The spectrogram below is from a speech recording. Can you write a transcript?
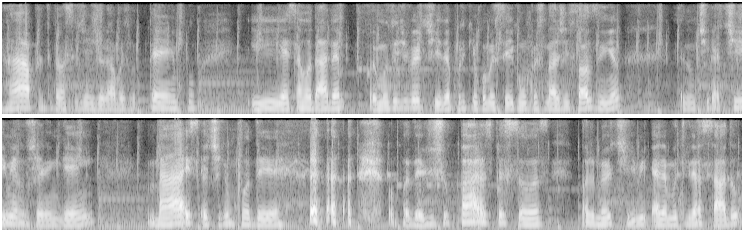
rápido, tem bastante gente jogar ao mesmo tempo. E essa rodada foi muito divertida porque eu comecei com um personagem sozinha. Eu não tinha time, eu não tinha ninguém, mas eu tinha um poder, o poder de chupar as pessoas para o meu time. Era muito engraçado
